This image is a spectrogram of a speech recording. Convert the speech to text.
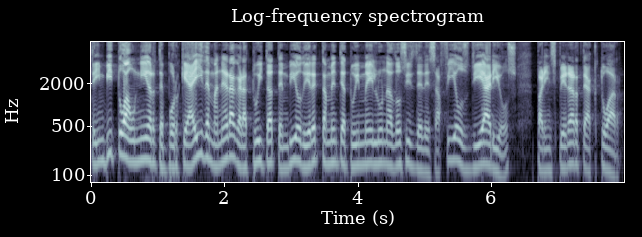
Te invito a unirte porque ahí de manera gratuita te envío directamente a tu email una dosis de desafíos diarios para inspirarte a actuar.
